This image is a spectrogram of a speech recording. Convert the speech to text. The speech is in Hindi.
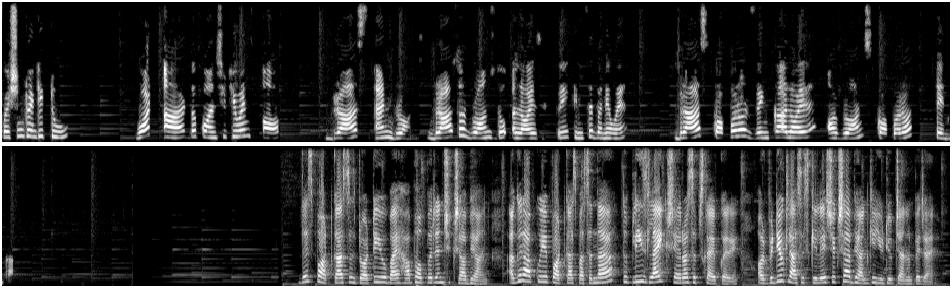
Question twenty two what are the constituents of brass and bronze brass और ब्रॉन्ज दो अलॉयज हैं तो ये किनसे बने हुए हैं? ब्रास कॉपर और जिंक का अलॉय है और ब्रॉन्ज कॉपर और टिन का। This podcast is brought you by Hubhopper Shiksha Abhiyan अगर आपको ये पॉडकास्ट पसंद आया तो प्लीज़ लाइक शेयर और सब्सक्राइब करें और वीडियो क्लासेस के लिए शिक्षा अभियान के यूट्यूब चैनल पर जाएँ।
